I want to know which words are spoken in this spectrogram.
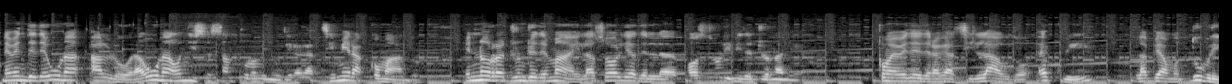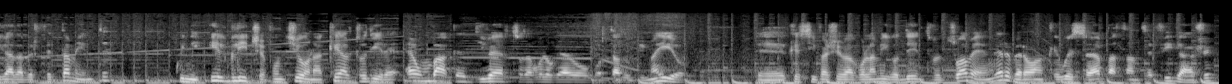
ne vendete una all'ora una ogni 61 minuti ragazzi. Mi raccomando. E non raggiungete mai la soglia del vostro limite giornaliero. Come vedete ragazzi l'auto è qui. L'abbiamo duplicata perfettamente quindi il glitch funziona che altro dire? È un bug diverso da quello che avevo portato prima io eh, che si faceva con l'amico dentro il suo Avenger però anche questo è abbastanza efficace.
